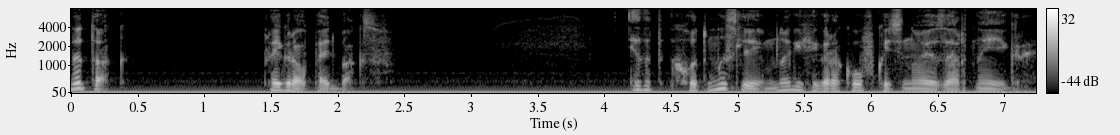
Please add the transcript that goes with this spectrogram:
«Да так. Проиграл 5 баксов». Этот ход мысли многих игроков в казино и азартные игры.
